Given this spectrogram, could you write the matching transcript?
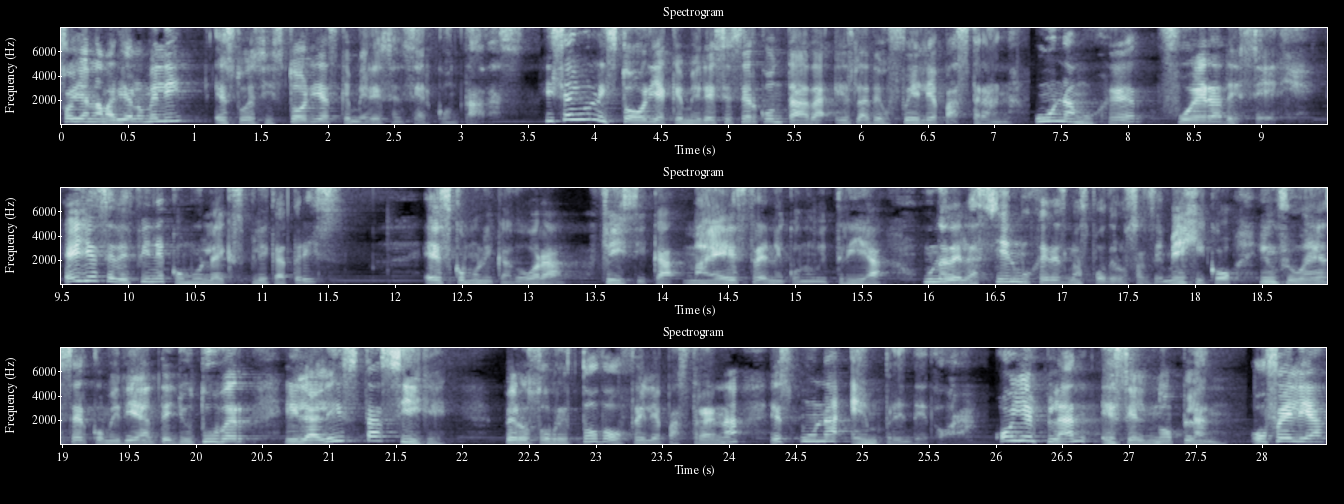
Soy Ana María Lomelí, esto es Historias que merecen ser contadas. Y si hay una historia que merece ser contada es la de Ofelia Pastrana, una mujer fuera de serie. Ella se define como la explicatriz. Es comunicadora, física, maestra en econometría, una de las 100 mujeres más poderosas de México, influencer, comediante, youtuber y la lista sigue. Pero sobre todo Ofelia Pastrana es una emprendedora. Hoy el plan es el no plan. Ofelia,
